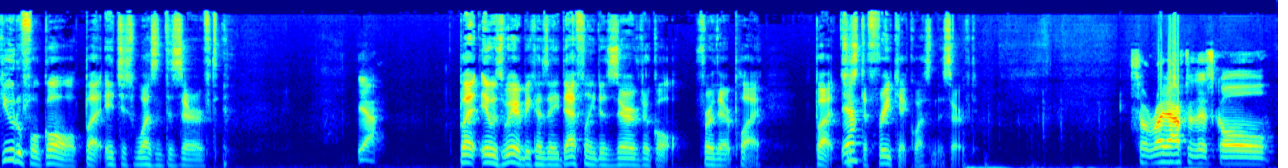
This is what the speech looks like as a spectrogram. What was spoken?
beautiful goal but it just wasn't deserved. Yeah, but it was weird because they definitely deserved a goal for their play but just Yeah. the free kick wasn't deserved. So right after this goal,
